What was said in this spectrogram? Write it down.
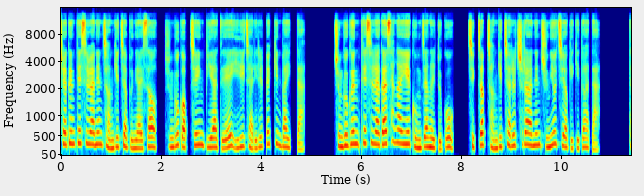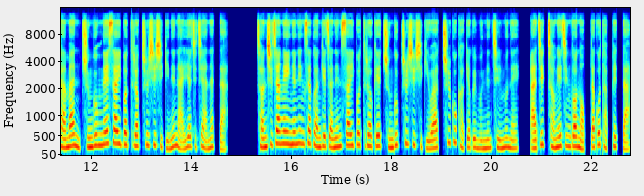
최근 테슬라는 전기차 분야에서 중국 업체인 비아드의 1위 자리를 뺏긴 바 있다. 중국은 테슬라가 상하이에 공장을 두고 직접 전기차를 출하하는 중요 지역이기도 하다. 다만 중국 내 사이버트럭 출시 시기는 알려지지 않았다. 전 시장에 있는 행사 관계자는 사이버트럭의 중국 출시 시기와 출고 가격을 묻는 질문에 아직 정해진 건 없다고 답했다.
